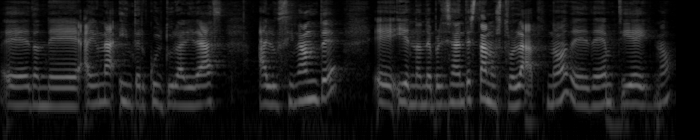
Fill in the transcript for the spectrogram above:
eh, donde hay una interculturalidad alucinante eh, y en donde precisamente está nuestro lab, ¿no? De, de MTA, ¿no?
